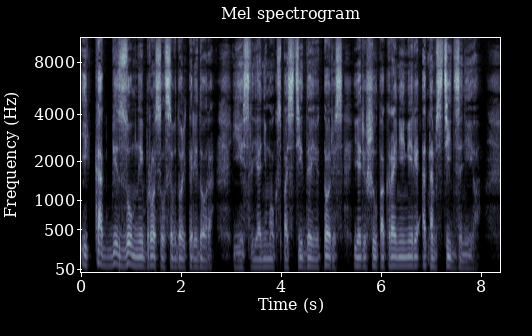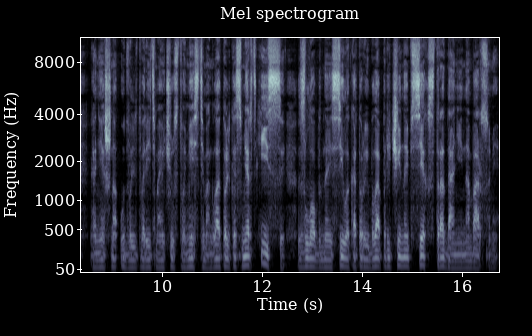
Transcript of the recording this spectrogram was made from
и как безумный бросился вдоль коридора. Если я не мог спасти Дею Торис, я решил, по крайней мере, отомстить за нее. Конечно, удовлетворить мое чувство мести могла только смерть Иссы, злобная сила которой была причиной всех страданий на Барсуме.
